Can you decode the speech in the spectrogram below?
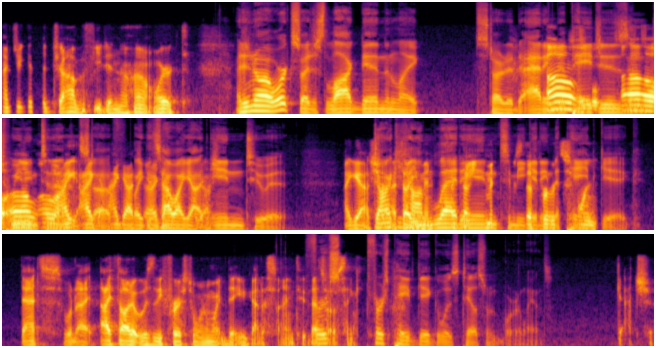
how'd you get the job if you didn't know how it worked? I didn't know how it worked, so I just logged in and like started adding Oh, to pages and oh, tweeting oh, to oh, them I- and stuff. I got like you, I got how I got you. into it. I got you. I Donkey Kong led thought you meant into me the getting the paid one. gig. That's what I I thought it was the first one where- that you got assigned to. That's what I was thinking. first paid gig was Tales from the Borderlands. Gotcha.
